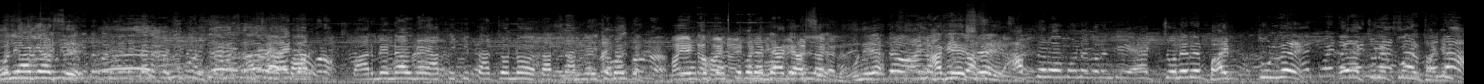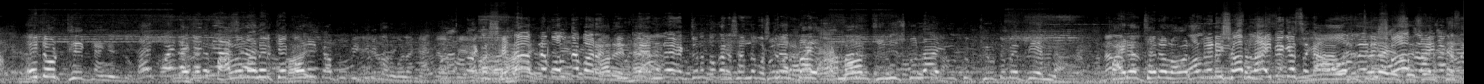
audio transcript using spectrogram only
উনি আগে আসছে। পার্মেনাল নেই আপনি কি তার জন্য তার সামনে এসে বলবেন? ভাই এটা হয় না আগে আসছে উনি আগে এসে আপনারাও মনে করেন যে একজনের ভাই তুললে ওই একজনের তুলে থাকে। এটাও ঠিক না কিন্তু। এখানে ভালো মানের কেক অনেক আপু বিক্রি করে এখন সেটা আপনি বলতে পারেন কিন্তু এমনি একজনের দোকানের সামনে বসতে পারেন ভাই আমার জিনিসগুলা ইউটিউব ফিউটিউবে দিয়েন না। ভাইরাল চ্যানেল অলরেডি সব লাইভে গেছে অলরেডি সব লাইভে গেছে।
